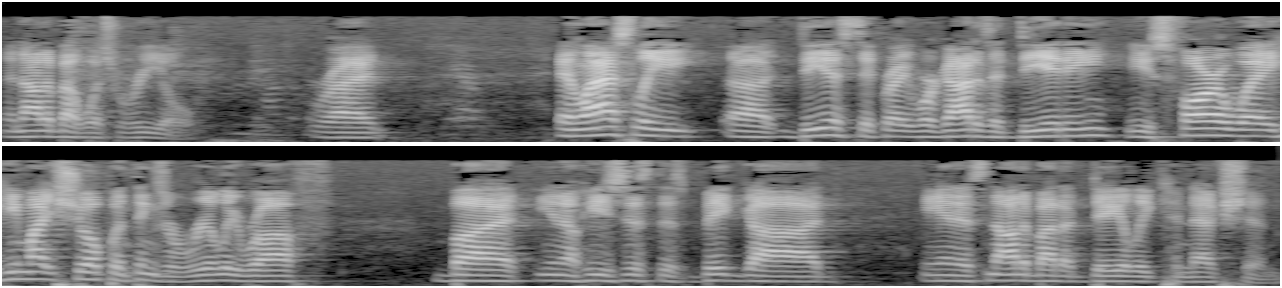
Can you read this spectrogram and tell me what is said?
and not about what's real, right? And lastly, uh, deistic, right, where God is a deity. He's far away. He might show up when things are really rough, but, you know, he's just this big God, and it's not about a daily connection.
